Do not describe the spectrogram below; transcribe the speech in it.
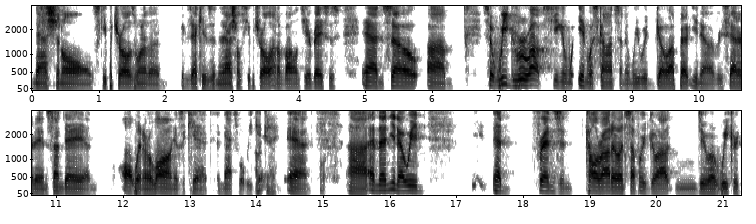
National Ski Patrol as one of the executives in the National Ski Patrol on a volunteer basis. And so, um, so we grew up skiing in, in, Wisconsin, and we would go up at you know every Saturday and Sunday and all winter long as a kid, and that's what we did. Okay. And uh, and then you know we had friends in Colorado and stuff. We'd go out and do a week or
